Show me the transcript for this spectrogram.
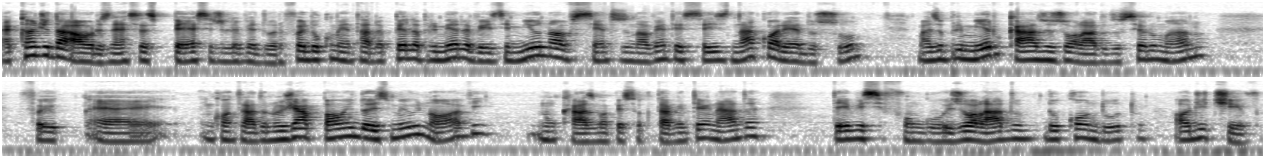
A Candida auris, né, essa espécie de levedura, foi documentada pela primeira vez em 1996 na Coreia do Sul, mas o primeiro caso isolado do ser humano foi é, encontrado no Japão em 2009. Num caso, uma pessoa que estava internada teve esse fungo isolado do conduto auditivo.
